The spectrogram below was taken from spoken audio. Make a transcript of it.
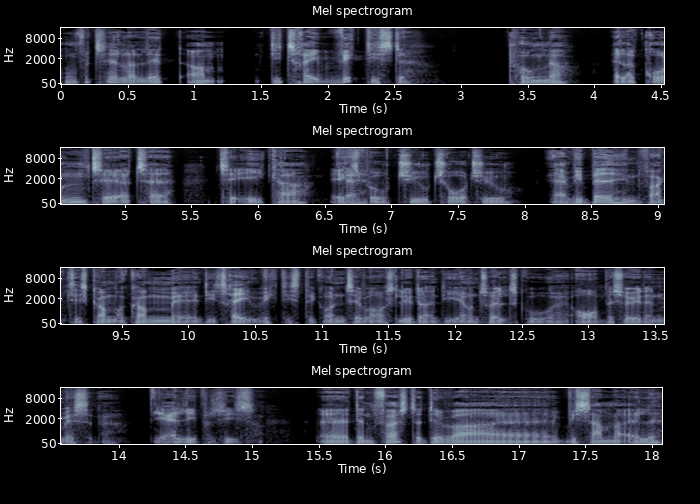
Hun fortæller lidt om de tre vigtigste punkter, eller grunden til at tage til E-Car Expo 2022. Ja, vi bad hende faktisk om at komme med de tre vigtigste grunde til, at vores lyttere de eventuelt skulle øh, overbesøge den messe der. Ja, lige præcis. Øh, den første, det var, øh, vi samler alle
